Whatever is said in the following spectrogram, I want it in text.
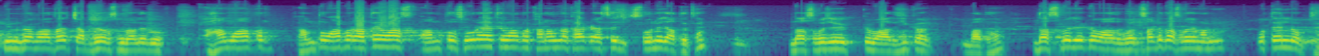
पिन का बात है चाबे और समराले रोड हम वहाँ पर हम तो वहाँ पर रहते हैं वहाँ हम तो सो रहे थे वहाँ पर खाना वाना खा के ऐसे सोने जाते थे दस बजे के बाद ही का बात है। दस बजे का बाद हुआ, साढ़े दस बजे मानिए वो तीन लोग थे।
